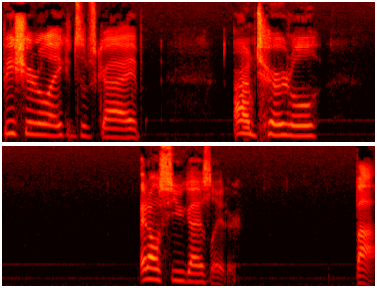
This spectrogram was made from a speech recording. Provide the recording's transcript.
be sure to like and subscribe. I'm Turtle, and I'll see you guys later. Bye.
